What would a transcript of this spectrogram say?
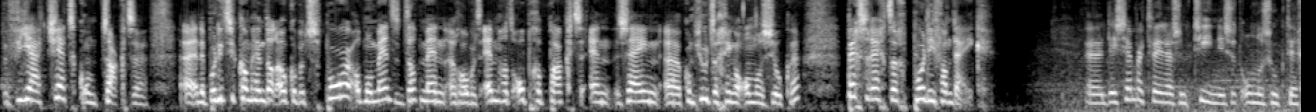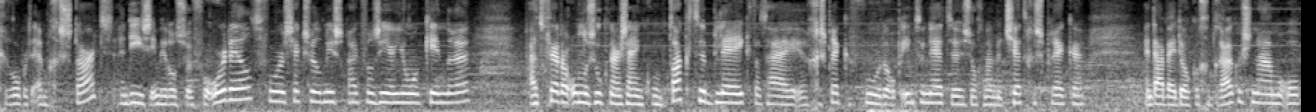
via chatcontacten. Uh, en de politie kwam hem dan ook op het spoor op het moment dat men Robert M. had opgepakt en zijn uh, computer gingen onderzoeken. Persrechter Polly van Dijk. December 2010 is het onderzoek tegen Robert M. gestart. En die is inmiddels veroordeeld voor seksueel misbruik van zeer jonge kinderen. Uit verder onderzoek naar zijn contacten bleek dat hij gesprekken voerde op internet, de zogenaamde chatgesprekken. En daarbij doken gebruikersnamen op.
